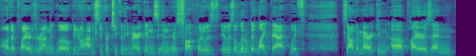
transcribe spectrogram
other players around the globe. You know, obviously, particularly Americans in this talk, but it was it was a little bit like that with South American uh, players and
